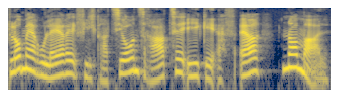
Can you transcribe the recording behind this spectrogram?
glomeruläre Filtrationsrate EGFR normal.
